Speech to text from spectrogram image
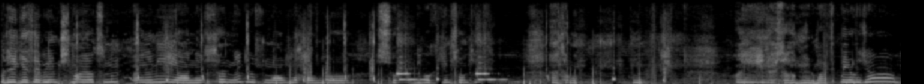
bu LGS benim için hayatımın önemi yani. Sen ne diyorsun Allah Allah. Şöyle bir bakayım son kez. Ha tamam. Ay nefes alamıyorum artık bayılacağım.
